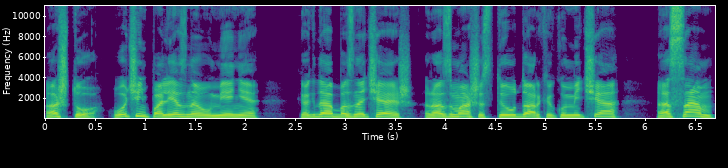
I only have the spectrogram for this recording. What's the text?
А что, очень полезное умение, когда обозначаешь размашистый удар, как у меча, а сам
